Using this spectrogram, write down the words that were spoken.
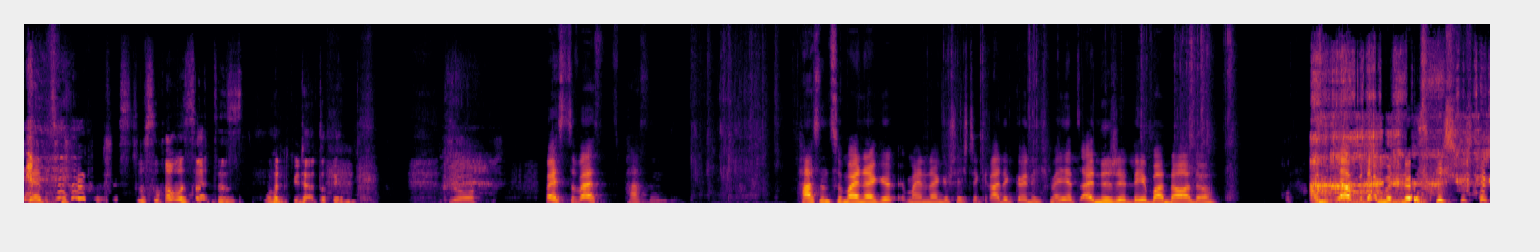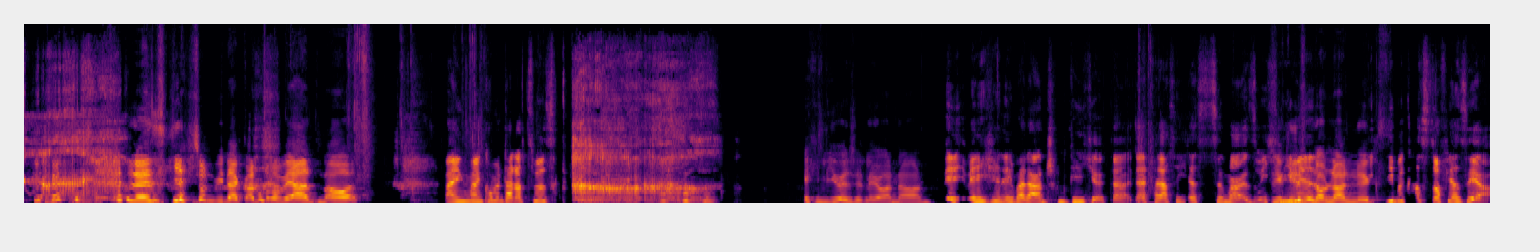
jetzt. bis du es raus hattest und wieder drin. So. Weißt du was? Passend passend zu meiner, Ge meiner Geschichte gerade gönne ich mir jetzt eine Gelee-Banane. Und ich glaube, damit löse ich, löse ich hier schon wieder Kontroversen aus. Mein, mein Kommentar dazu ist. Ich liebe Gelee-Bananen. Wenn, wenn ich Gelee-Bananen schon rieche, da, da verlasse ich das Zimmer. Also ich Die liebe. Ich liebe Christoph ja sehr.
